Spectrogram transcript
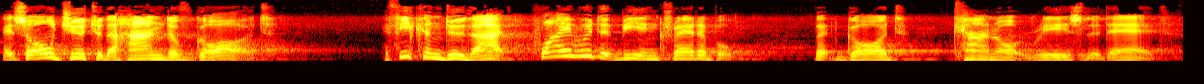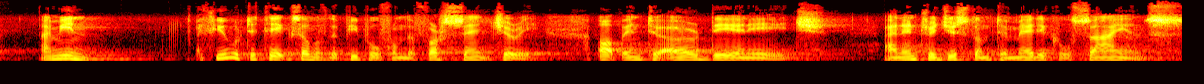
it's all due to the hand of God. If He can do that, why would it be incredible that God cannot raise the dead? I mean, if you were to take some of the people from the first century up into our day and age and introduce them to medical science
